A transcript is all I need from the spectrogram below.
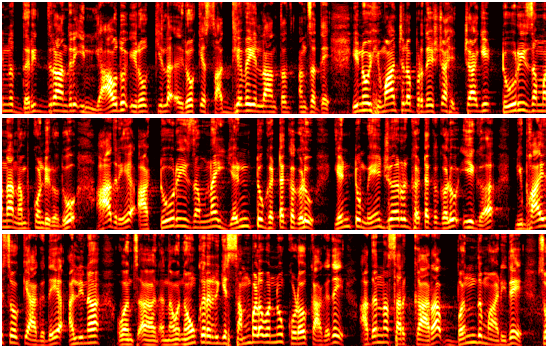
ಇನ್ನು ದರಿದ್ರ ಅಂದರೆ ಇನ್ಯಾವುದು ಇರೋಕ್ಕಿಲ್ಲ ಇರೋಕ್ಕೆ ಸಾಧ್ಯವೇ ಇಲ್ಲ ಅಂತ ಅನ್ಸುತ್ತೆ. ಇನ್ನು ಹಿಮಾಚಲ ಪ್ರದೇಶ ಹೆಚ್ಚಾಗಿ ಟೂರಿಸಮನ್ನು ನಂಬ್ಕೊಂಡಿರೋದು. ಆದರೆ ಆ ಟೂರಿಸಮ್ನ ಎಂಟು ಘಟಕಗಳು, ಎಂಟು ಮೇಜರ್ ಘಟಕಗಳು ಈಗ ನಿಭಾಯಿಸೋಕೆ ಆಗದೆ, ಅಲ್ಲಿನ ಒಂದು ನೌಕರರಿಗೆ ಸಂಬಳವನ್ನು ಕೊಡೋಕ್ಕಾಗದೆ ಅದನ್ನು ಸರ್ಕಾರ ಬಂದ್ ಮಾಡಿದೆ. ಸೊ,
